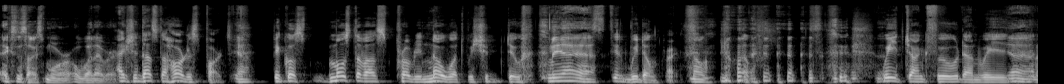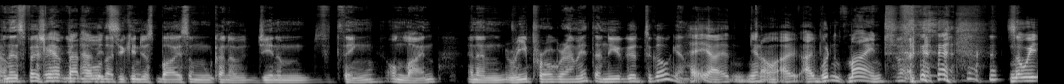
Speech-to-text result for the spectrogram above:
exercise more or whatever. Actually, that's the hardest part. Yeah. Because most of us probably know what we should do. Yeah, yeah. Still, we don't, right? No. no. we eat junk food and we. Yeah, you know, and especially we have bad you know habits. that you can just buy some kind of genome thing online and then reprogram it, and you're good to go again. Hey, I, you know, I, I wouldn't mind. so we,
